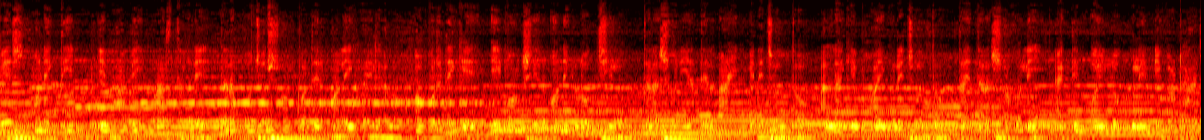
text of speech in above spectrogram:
বেশ অনেকদিন এভাবেই মাছ ধরে তারা প্রচুর সম্পদের মালিক হয়ে গেল। অপরদিকে এই বংশের অনেক লোক ছিল। তারা শরিয়াতের আইন মেনে চলতো, আল্লাহকে ভয় করে চলতো, তাই তারা সকলেই একদিন ওই লোকগুলির নিকট হাজির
